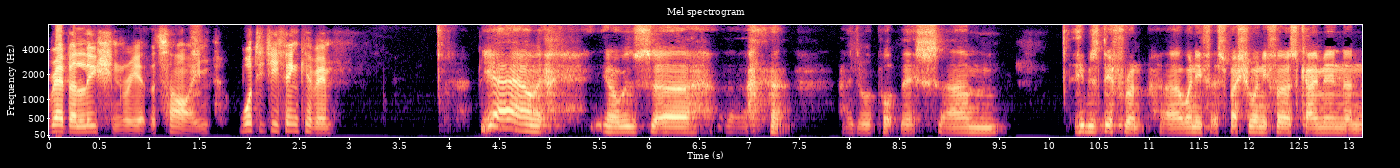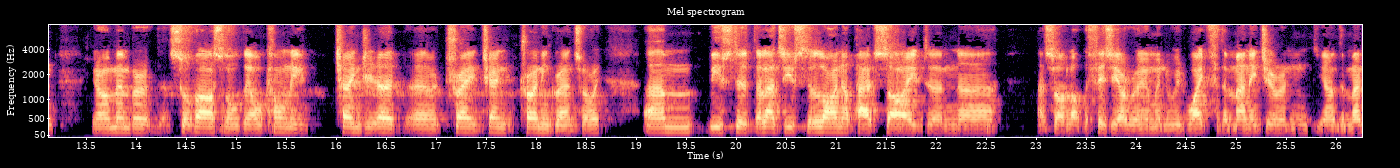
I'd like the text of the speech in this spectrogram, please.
revolutionary at the time. What did you think of him? Yeah, I mean, you know, it was uh, how do I put this? Um, he was different uh, when he, especially when he first came in, and you know, I remember sort of Arsenal, the old Colney change, uh, uh, train, train, training ground. Sorry, um, we used to the lads used to line up outside and uh, sort of like the physio room, and we'd wait for the manager and you know the man,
